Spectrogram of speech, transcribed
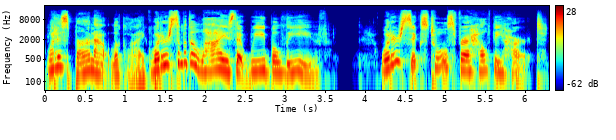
What does burnout look like? What are some of the lies that we believe? What are six tools for a healthy heart?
